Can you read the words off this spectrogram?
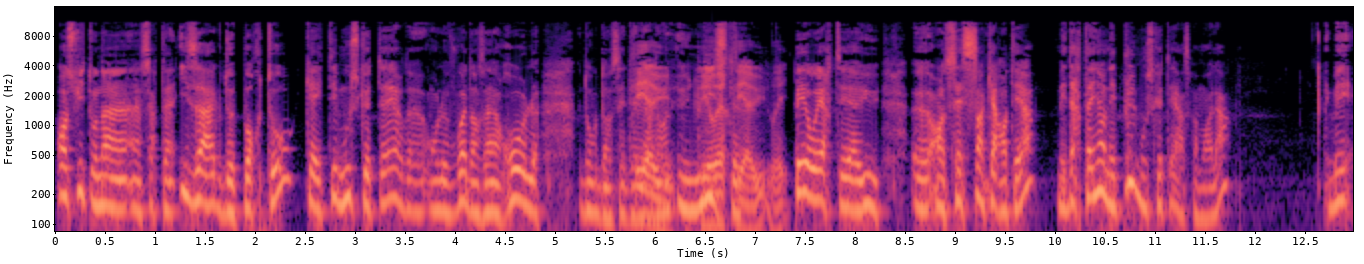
Ensuite, on a un, certain Isaac de Porto qui a été mousquetaire. on le voit dans un rôle, donc dans cette une liste PORTAU euh, en 1641. Mais D'Artagnan n'est plus mousquetaire à ce moment-là. Mais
